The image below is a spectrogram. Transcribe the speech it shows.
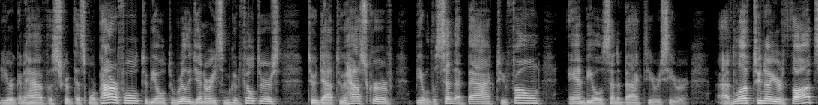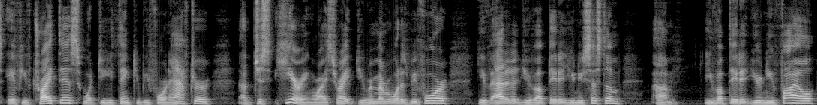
you're going to have a script that's more powerful to be able to really generate some good filters, to adapt to a house curve, be able to send that back to your phone, and be able to send it back to your receiver. I'd love to know your thoughts. If you've tried this, what do you think you before and after? Uh, just hearing, right? Right? Do you remember what is before? You've added it. You've updated your new system. Um, you've updated your new file,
